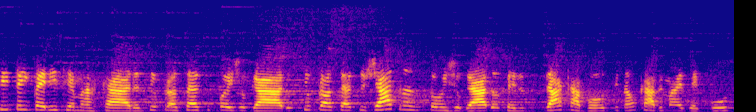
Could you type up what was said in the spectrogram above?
se tem perícia marcada, se o processo foi julgado, se o processo já transitou em julgado, ou seja, já acabou, se não cabe mais recurso.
